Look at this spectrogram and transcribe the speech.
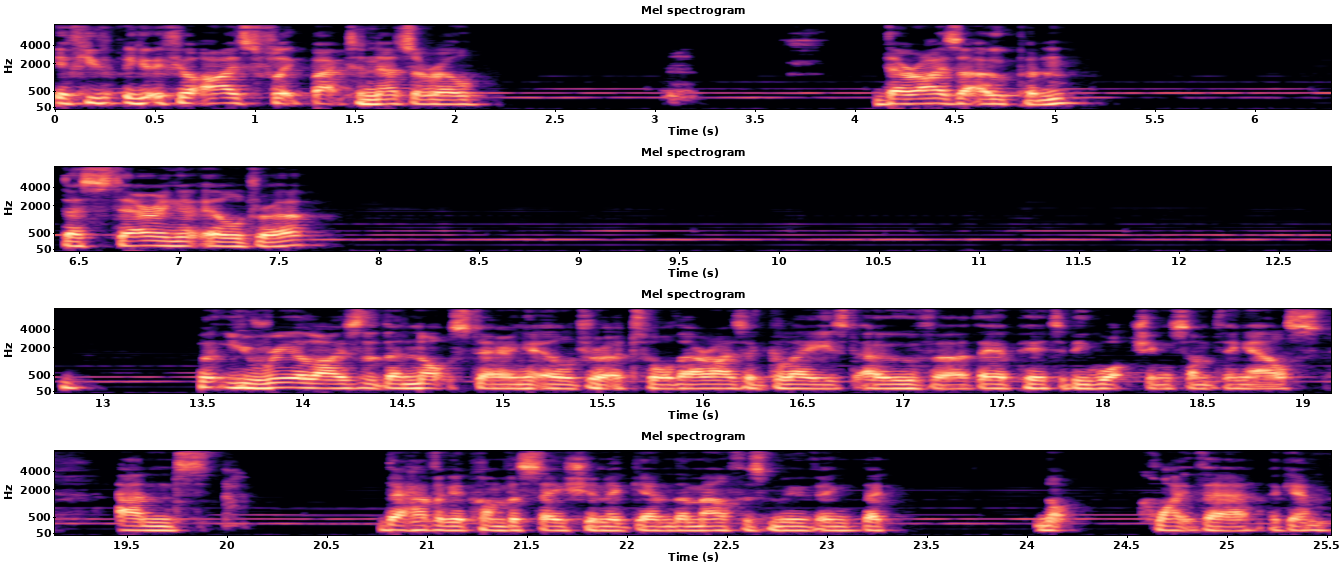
if you if your eyes flick back to Nezeril, their eyes are open. They're staring at Ildra. But you realize that they're not staring at Ildra at all. Their eyes are glazed over. They appear to be watching something else. And they're having a conversation again. Their mouth is moving. They're not quite there again.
